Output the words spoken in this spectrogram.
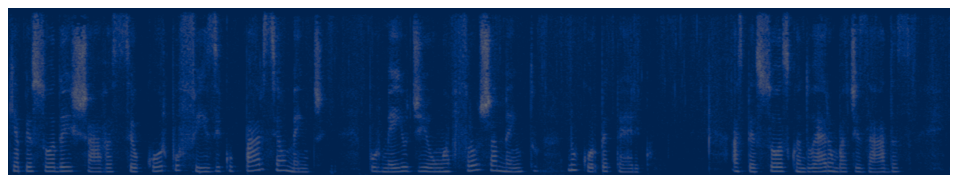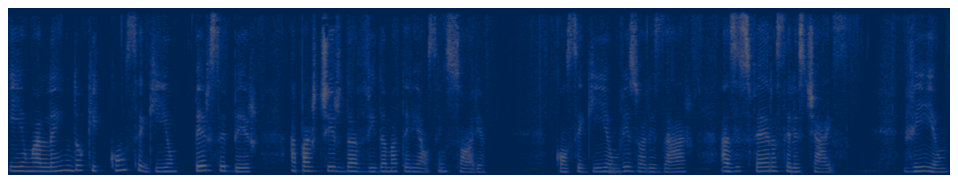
que a pessoa deixava seu corpo físico parcialmente por meio de um afrouxamento no corpo etérico. As pessoas, quando eram batizadas, iam além do que conseguiam perceber a partir da vida material sensória. Conseguiam visualizar as esferas celestiais. Viam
